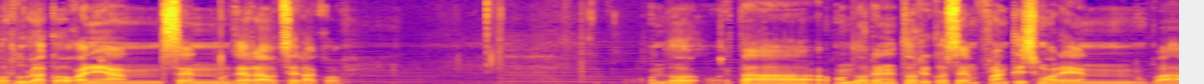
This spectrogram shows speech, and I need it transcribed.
ordurako gainean zen gerra hotzerako. Ondo, eta ondoren etorriko zen, frankismoaren ba,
